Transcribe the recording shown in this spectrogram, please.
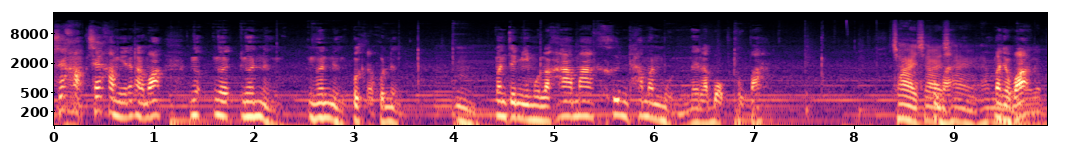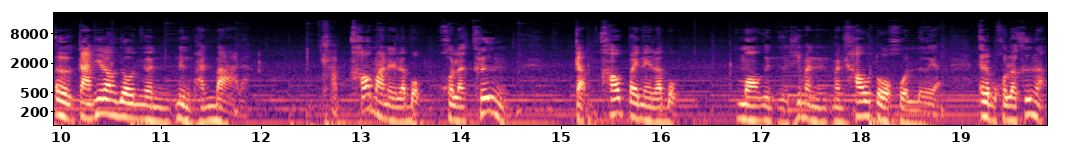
ใช้นะฮะคำใช้คำนี้แล้วกันว่าเงินเงินเงินหนึ่งเงินหนึ่งปึกกับคนหนึ่งอืมมันจะมีมูลค่ามากขึ้นถ้ามันหมุนในระบบถูกปะใช่ใช่ถูกไหมใช่ถ้หมันถือว่าเออการที่เราโยนเงินหนึ่งพันบาทอะครับเข้ามาในระบบคนละครึ่ง กับเข้าไปในระบบมองอื่น ๆ ที่มันมันเข้าตัวคนเลยอะไอระบบคนละครึ่งอะ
